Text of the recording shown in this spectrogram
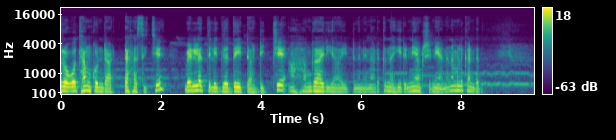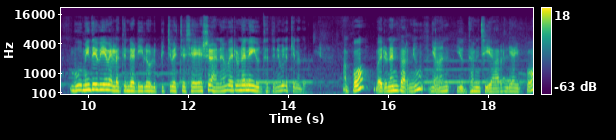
ക്രോധം കൊണ്ട് അട്ടഹസിച്ച് വെള്ളത്തിൽ ഗതയിട്ട് അടിച്ച് അഹങ്കാരിയായിട്ട് ഇങ്ങനെ നടക്കുന്ന ഹിരണ്യാക്ഷനെയാണ് നമ്മൾ കണ്ടത്. ഭൂമിദേവിയെ വെള്ളത്തിന്റെ അടിയിൽ ഒളിപ്പിച്ച് വെച്ച ശേഷമാണ് വരുണനെ യുദ്ധത്തിന് വിളിക്കുന്നത്. അപ്പോൾ വരുണൻ പറഞ്ഞു ഞാൻ യുദ്ധം ചെയ്യാറില്ല ഇപ്പോൾ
